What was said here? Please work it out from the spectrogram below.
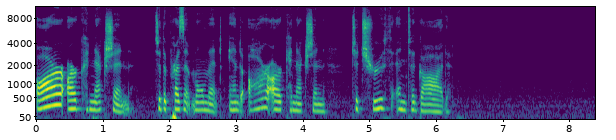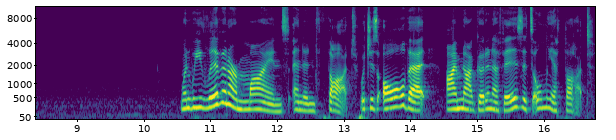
are our connection to the present moment and are our connection to truth and to God. When we live in our minds and in thought, which is all that I'm not good enough is, it's only a thought.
